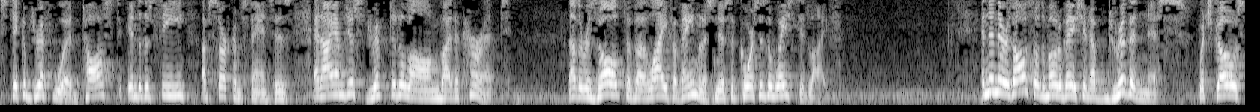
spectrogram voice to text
stick of driftwood tossed into the sea of circumstances, and I am just drifted along by the current. Now, the result of a life of aimlessness, of course, is a wasted life. And then there is also the motivation of drivenness, which goes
